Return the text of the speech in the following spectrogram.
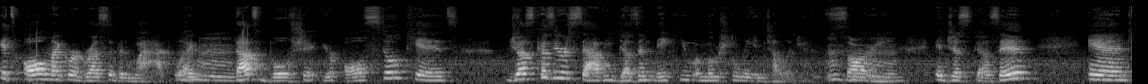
it's all microaggressive and whack. Like Mm-hmm. that's bullshit. You're all still kids. Just because you're savvy doesn't make you emotionally intelligent. Mm-hmm. Sorry. It just doesn't. And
